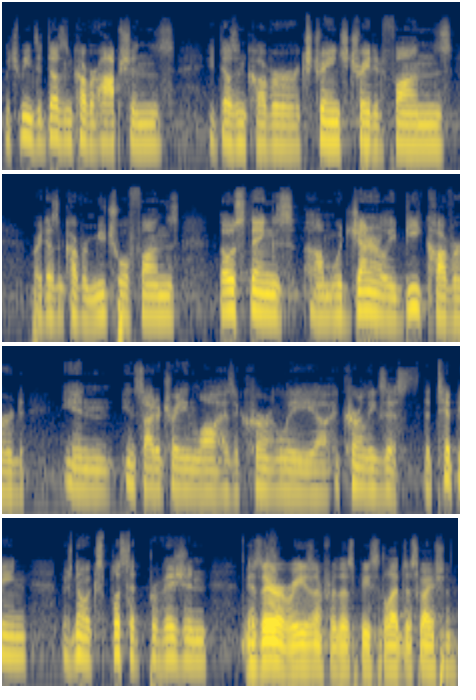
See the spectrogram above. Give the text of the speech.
which means it doesn't cover options, it doesn't cover exchange traded funds, or it doesn't cover mutual funds. Those things um, would generally be covered in insider trading law as it currently, uh, it currently exists. The tipping, there's no explicit provision. Is there a reason for this piece of legislation?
